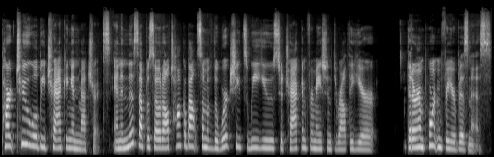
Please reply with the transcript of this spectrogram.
Part two will be tracking and metrics. And in this episode, I'll talk about some of the worksheets we use to track information throughout the year that are important for your business.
